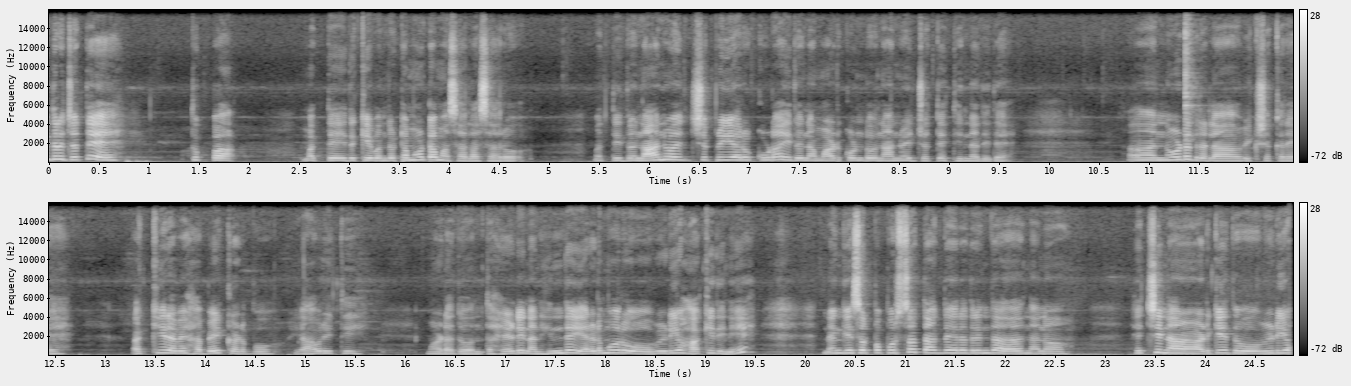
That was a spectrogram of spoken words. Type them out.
ಇದ್ರ ಜೊತೆ ತುಪ್ಪ, ಮತ್ತು ಇದಕ್ಕೆ ಒಂದು ಟೊಮೊಟೊ ಮಸಾಲ ಸಾರು, ಮತ್ತು ಇದು ನಾನ್ ವೆಜ್ ಪ್ರಿಯರು ಕೂಡ ಇದನ್ನು ಮಾಡಿಕೊಂಡು ನಾನ್ ವೆಜ್ ಜೊತೆ ತಿನ್ನೋದಿದೆ. ನೋಡಿದ್ರಲ್ಲ ವೀಕ್ಷಕರೇ, ಅಕ್ಕಿ ರವೆ ಹಬೆ ಕಡುಬು, ಯಾವ ರೀತಿ? ಮಾಡೋದು ಅಂತ ಹೇಳಿ ನಾನು ಹಿಂದೆ ಎರಡು ಮೂರು ವಿಡಿಯೋ ಹಾಕಿದ್ದೀನಿ. ನನಗೆ ಸ್ವಲ್ಪ ಪುರ್ಸೊತ್ತಾಗದೇ ಇರೋದ್ರಿಂದ ನಾನು ಹೆಚ್ಚಿನ ಅಡುಗೆದು ವಿಡಿಯೋ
